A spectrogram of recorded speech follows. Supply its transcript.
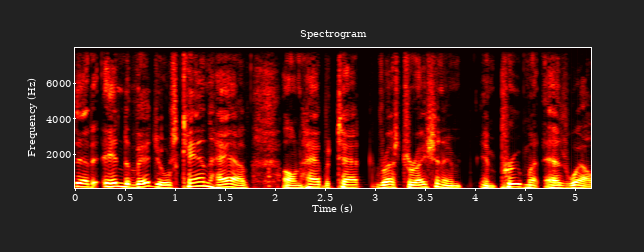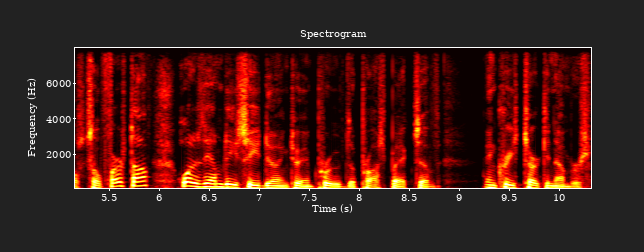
That individuals can have on habitat restoration and improvement as well. So, first off, what is MDC doing to improve the prospects of increased turkey numbers?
